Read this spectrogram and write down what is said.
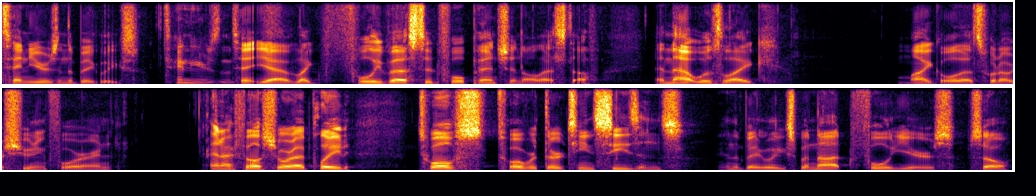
ten years in the big leagues. Ten years in the Ten, yeah, like fully vested, full pension, all that stuff, and that was like my goal. That's what I was shooting for, and and I fell short. I played 12, 12 or thirteen seasons in the big leagues, but not full years. So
